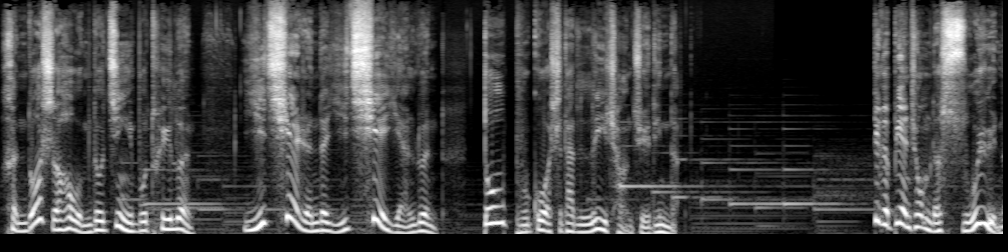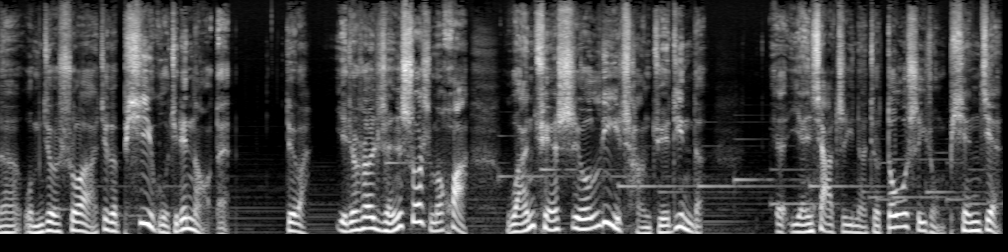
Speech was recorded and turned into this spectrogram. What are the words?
很多时候，我们都进一步推论，一切人的一切言论都不过是他的立场决定的。这个变成我们的俗语呢，我们就说啊，这个屁股决定脑袋，对吧？也就是说，人说什么话。完全是由立场决定的，呃，言下之意呢，就都是一种偏见，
